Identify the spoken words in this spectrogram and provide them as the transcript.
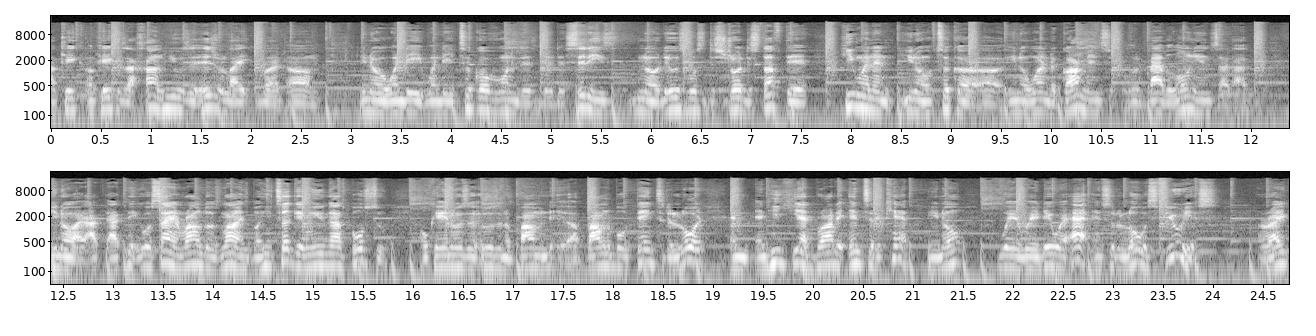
okay okay because Achan he was an Israelite but um you know when they when they took over one of the, the, the, cities you know they were supposed to destroy the stuff there he went and you know took a, a you know one of the garments with Babylonians I, I, You know, I, I think it was saying around those lines, but he took it when he was not supposed to. Okay, and it was a, it was an abomin abominable thing to the Lord, and and he he had brought it into the camp. You know, where where they were at, and so the Lord was furious. All right,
